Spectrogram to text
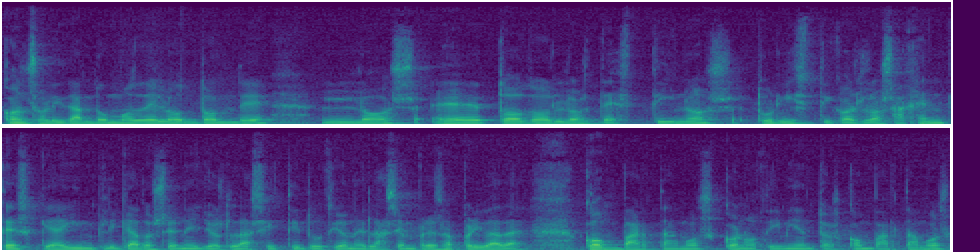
consolidando un modelo donde los, eh, todos los destinos turísticos, los agentes que hay implicados en ellos, las instituciones, las empresas privadas, compartamos conocimientos, compartamos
